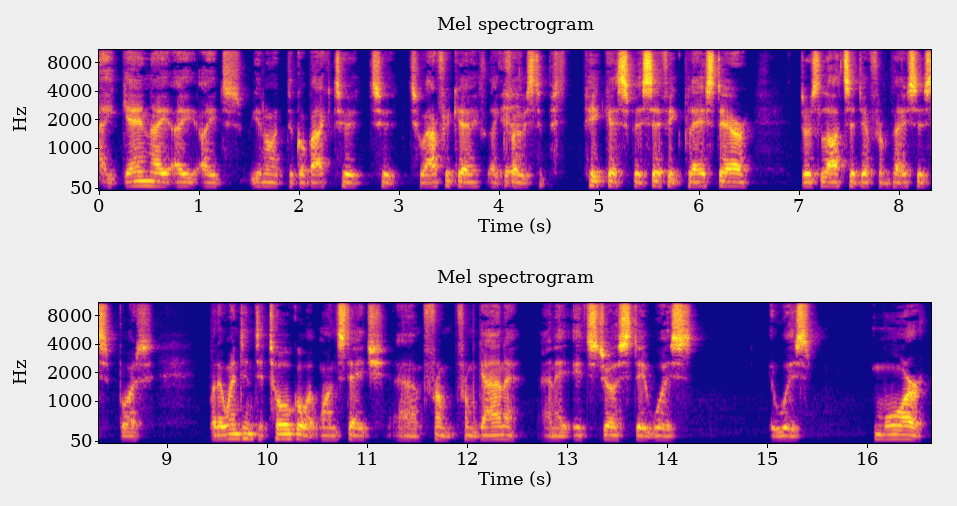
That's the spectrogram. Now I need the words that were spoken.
again, I, I, I'd you know to go back to to to Africa. Like if I was to p- pick a specific place there, there's lots of different places. But but I went into Togo at one stage um, from from Ghana, and it, it's just it was it was more.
